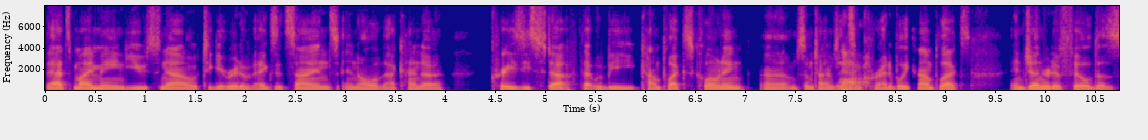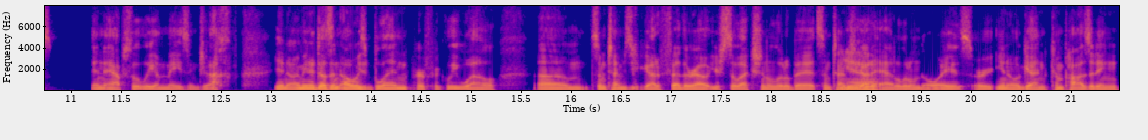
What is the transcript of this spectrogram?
that's my main use now to get rid of exit signs and all of that kind of crazy stuff that would be complex cloning. Um, sometimes it's incredibly complex, and generative fill does an absolutely amazing job. You know, I mean, it doesn't always blend perfectly well. Um, sometimes you got to feather out your selection a little bit. Sometimes you got to add a little noise, or you know, again, compositing,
